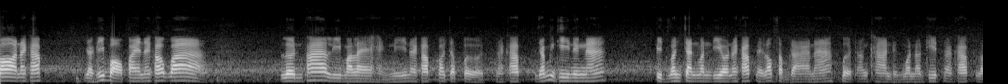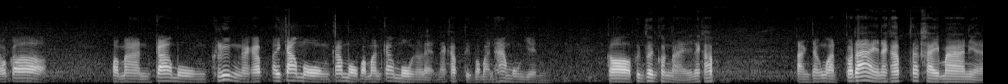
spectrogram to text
ก็นะครับอย่างที่บอกไปนะครับว่าเลินผ้ารีมาแลแห่งนี้นะครับก็จะเปิดนะครับย้ำอีกทีหนึ่งนะ ปิดวันจันทร์วันเดียวนะครับในรอบสัปดาห์นะ เปิดอังคารถึงวันอาทิตย์นะครับ แล้วก็ประมาณ9โมงครึ่งนะครับไอ้9โมง9โมงประมาณ9โมงนั่นแหละนะครับถึงประมาณ5โมงเย็น ก็เพื่อนๆคนไหนนะครับ ต่างจังหวัดก็ได้นะครับ ถ้าใครมาเนี่ย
